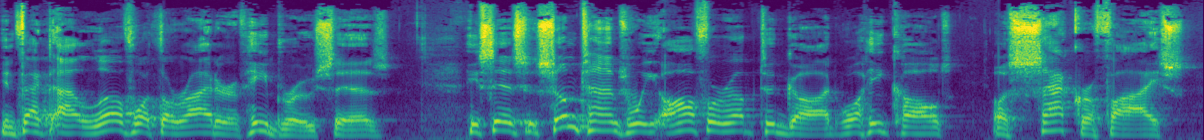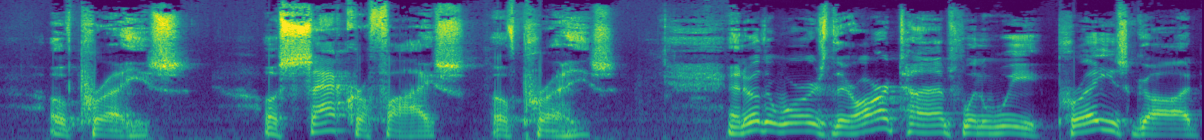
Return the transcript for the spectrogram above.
In fact, I love what the writer of Hebrews says. He says, sometimes we offer up to God what he calls a sacrifice of praise. A sacrifice of praise. In other words, there are times when we praise God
